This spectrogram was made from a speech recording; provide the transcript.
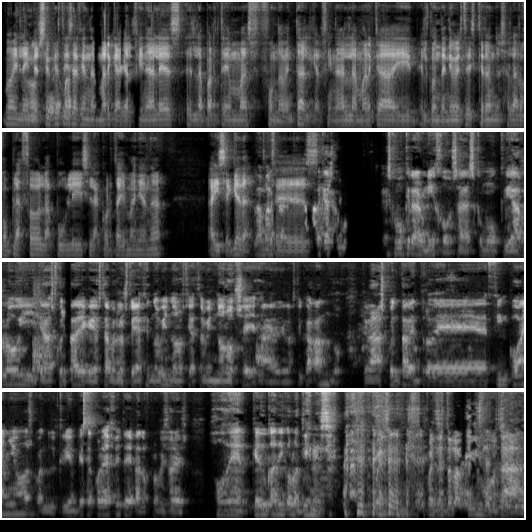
Bueno, y la No, inversión que estáis además- haciendo en marca, que al final es, es la parte más fundamental, que al final la marca y el contenido que estáis creando es a largo plazo, la publi, si la cortáis mañana, ahí se queda. La marca- es como, es como crear un hijo, o sea, es como criarlo y te das cuenta de que, hostia, pues lo estoy haciendo bien, no lo estoy haciendo bien, no lo sé, o sea, la estoy cagando. Te das cuenta dentro de cinco años, cuando el crío empieza el colegio y te digan los profesores, joder, qué educadico lo tienes. pues, pues esto es lo mismo, o sea,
